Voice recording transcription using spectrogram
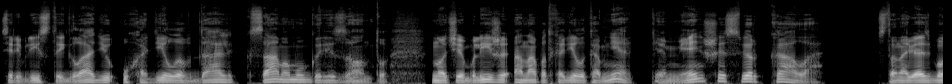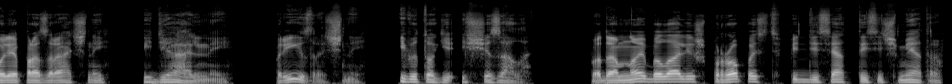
серебристой гладью уходила вдаль к самому горизонту, но чем ближе она подходила ко мне, тем меньше сверкала, становясь более прозрачной, идеальной, призрачной, и в итоге исчезала. Подо мной была лишь пропасть в 50 тысяч метров,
